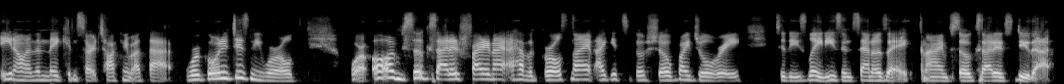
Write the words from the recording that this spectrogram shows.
you know, and then they can start talking about that. We're going to Disney World, or oh, I'm so excited! Friday night I have a girls' night. I get to go show my jewelry to these ladies in San Jose, and I'm so excited to do that.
